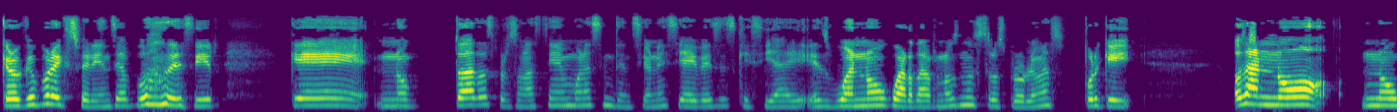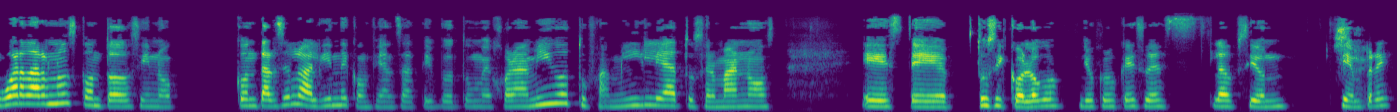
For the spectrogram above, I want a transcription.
creo que por experiencia puedo decir que no todas las personas tienen buenas intenciones y hay veces que sí hay, es bueno guardarnos nuestros problemas porque, o sea, no, no guardarnos con todo, sino contárselo a alguien de confianza, tipo tu mejor amigo, tu familia, tus hermanos, este, tu psicólogo. Yo creo que esa es la opción siempre.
